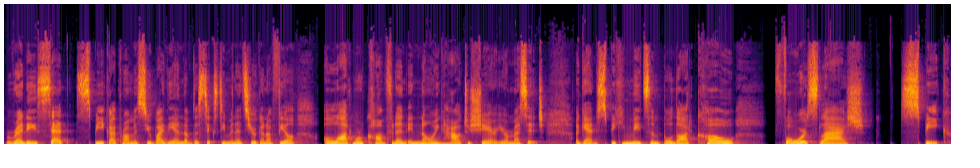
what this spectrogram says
Ready, Set, Speak. I promise you by the end of the 60 minutes, you're gonna feel a lot more confident in knowing how to share your message. Again, speakingmadesimple.co forward slash speak.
